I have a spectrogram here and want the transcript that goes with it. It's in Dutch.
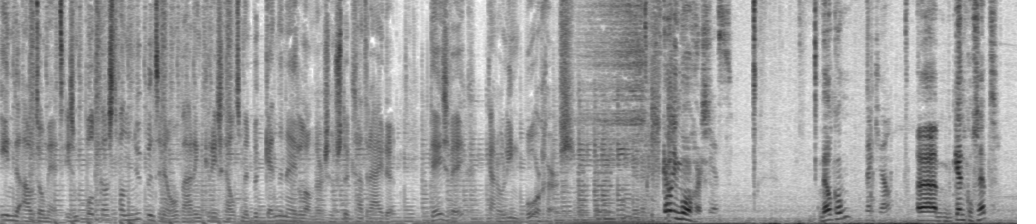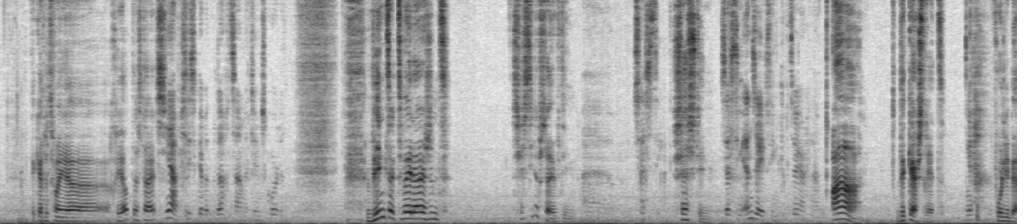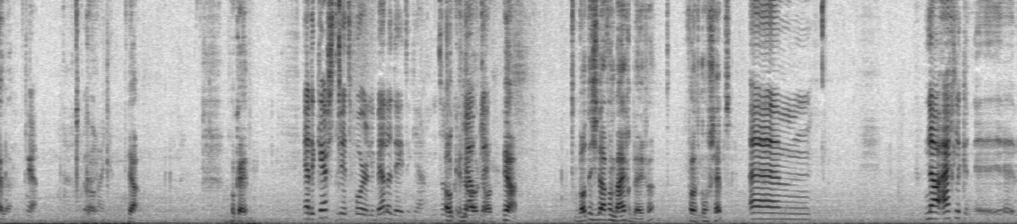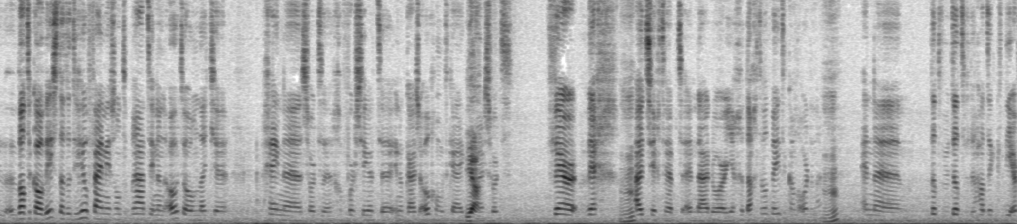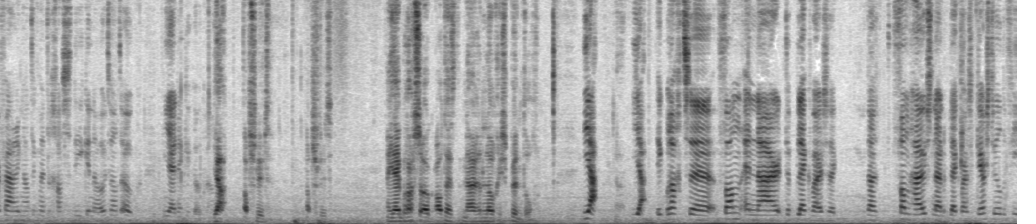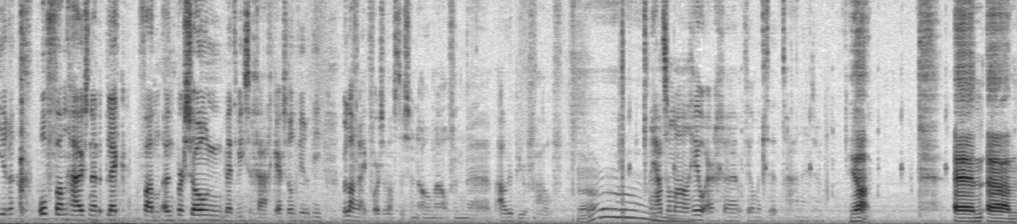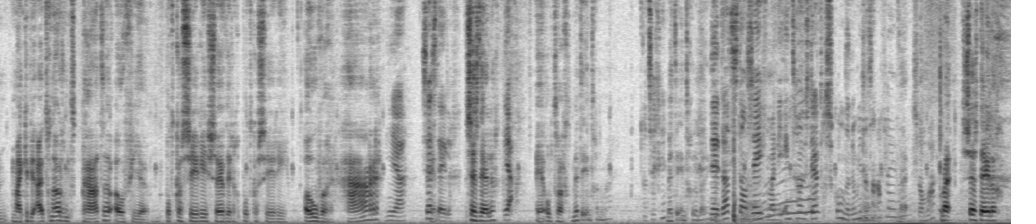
In de Auto Met is een podcast van nu.nl waarin Chris Held met bekende Nederlanders een stuk gaat rijden. Deze week Carolien Borgers. Carolien Morgers, Yes, welkom. dankjewel. Eh, bekend concept. Ik heb het van je eh, gejat destijds. Ja, precies. Ik heb het bedacht samen met James Corden. Winter 2016 of 17? Ehm 16. 16. 16 en 17. Ik heb het twee jaar gedaan. Ah, de kerstrit Ja. voor libellen. Ja. Oké. Ja. Oké, ja, de kerstrit voor Libellen deed ik, ja. Ook in de auto. plek. Ja. Wat is je daarvan bijgebleven? Van het concept? Ehm, nou, eigenlijk eh, wat ik al wist, dat het heel fijn is om te praten in een auto. Omdat je geen eh, soort eh, geforceerd in elkaars ogen moet kijken. Ja. Maar een soort ver weg Mhm. uitzicht hebt. En daardoor je gedachten wat beter kan ordenen. Mhm. En eh, dat, dat had ik, die ervaring had ik met de gasten die ik in de auto had ook. En jij denk ik ook wel. Ja, absoluut. Absoluut. En jij bracht ze ook altijd naar een logisch punt, toch? Ja. Ja. ja, ik bracht ze van en naar de plek waar ze... Nou, van huis naar de plek waar ze kerst wilden vieren. of van huis naar de plek van een persoon met wie ze graag kerst wilden vieren. Die belangrijk voor ze was. Dus een oma of een eh, oude buurvrouw. Of... Oh. Ja, het is allemaal heel erg eh, veel met eh, tranen en zo. Ja. En, ehm, maar ik heb je uitgenodigd om te praten over je podcastserie, zevendelige podcastserie, over haar. Ja, zesdelig. Zesdelig. Ja. En opdracht met de intro erbij. Wat zeg je? Met de intro erbij. Nee, dat is dan zeven, maar die intro is 30 seconden. Noem je dat een aflevering? Nee. is wel makkelijk. Maar zesdelig.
